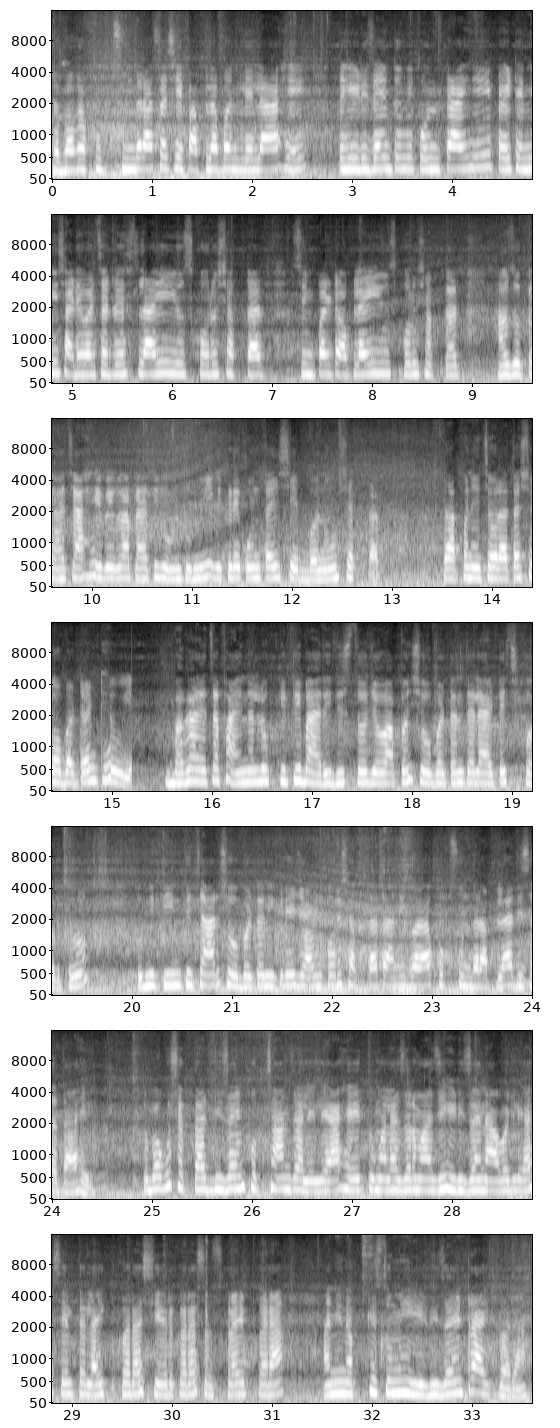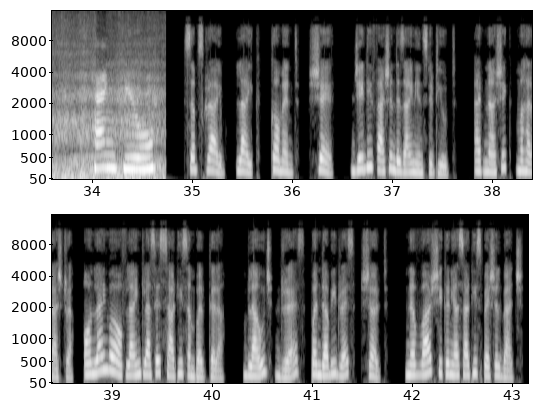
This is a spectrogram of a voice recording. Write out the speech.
तर बघा खूप सुंदर असा शेप आपला बनलेला आहे. तर ही डिझाईन तुम्ही कोणत्याही पैठणी साडेवारच्या ड्रेसलाही यूज करू शकतात. सिंपल टॉपलाही यूज करू शकतात. हा जो पॅच आहे वेगळा पॅच घेऊन तुम्ही इकडे कोणताही शेप बनवू शकतात. तर आपण याच्यावर आता शो बटन ठेवूया. बघा याचा फायनल लुक किती भारी दिसतो. जेव्हा आपण शो बटन त्याला अटॅच करतो तुम्ही तीन ते चार शो बटन इकडे जॉईन करू शकतात आणि गळा खूप सुंदर आपल्याला दिसत आहे. तर बघू शकता डिझाईन खूप छान झालेले आहे. तुम्हाला जर माझी ही डिझाईन आवडली असेल तर लाईक करा शेअर करा सबस्क्राईब करा. आणि नक्कीच तुम्ही ही डिझाईन ट्राय करा. Thank you subscribe like comment share JD fashion design institute at Nashik Maharashtra online व ऑफलाईन क्लासेससाठी संपर्क करा. Blouse dress Punjabi dress shirt नववार शिकण्यासाठी स्पेशल बॅच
